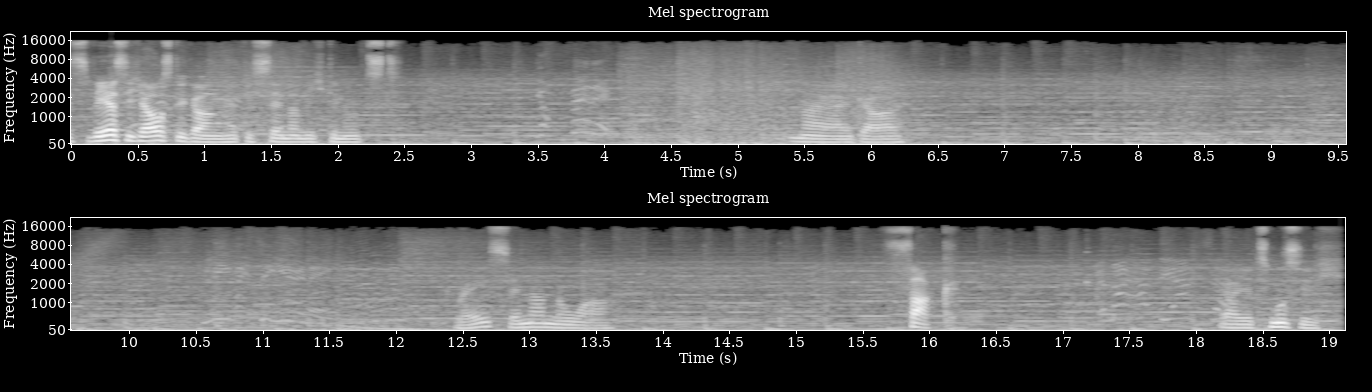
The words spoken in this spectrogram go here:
Es wäre sich ausgegangen, hätte ich Senna nicht genutzt. Naja, egal. Ray, Senna, Noah. Fuck. Ja, jetzt muss ich.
